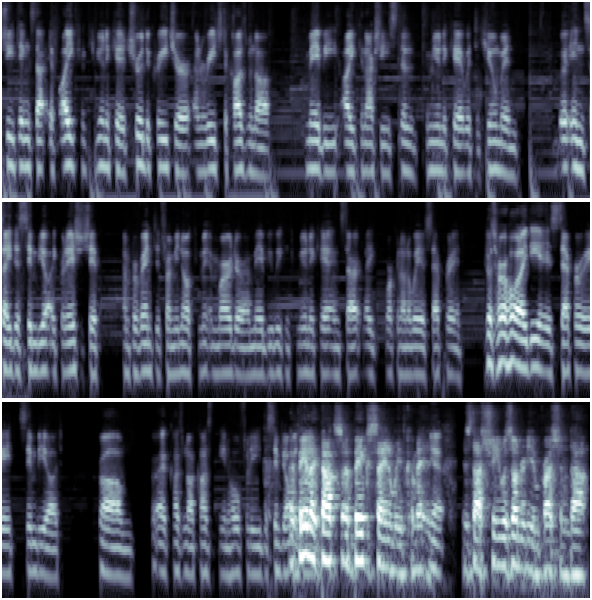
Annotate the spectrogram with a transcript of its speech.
she thinks that if I can communicate through the creature and reach the cosmonaut maybe I can actually still communicate with the human inside this symbiotic relationship and prevent it from, you know, committing murder. And maybe we can communicate and start like working on a way of separating. Because her whole idea is separate symbiote from uh, Cosmonaut Constantine. Hopefully, the symbiote. I feel like that's a big sin we've committed. Yeah. Is that she was under the impression that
